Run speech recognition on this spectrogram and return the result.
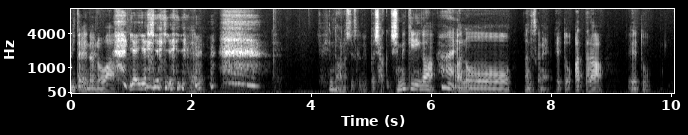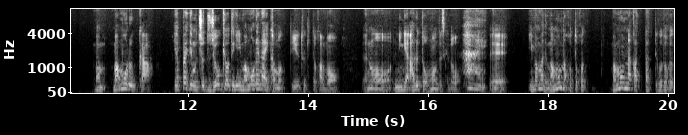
みたいなのは。いやいやいやいやいや。ええ。変な話ですけど、やっぱり締め切りが、はい。あのーなんですかね、えっと、あったら、えっと、ま、守るか、やっぱりでもちょっと状況的に守れないかもっていう時とかも、あのー人間あると思うんですけど、はい。えー今まで守んなことこ、守んなかったってことが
